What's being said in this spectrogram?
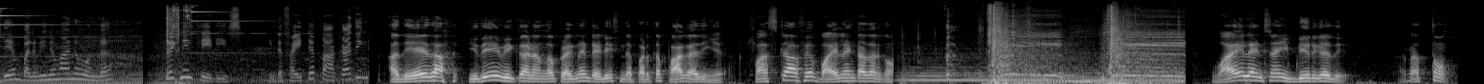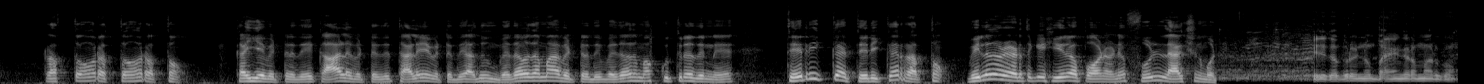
இதயம் பலவீனமானவங்க ப்ரெக்னென்ட் லேடிஸ் இந்த ஃபைட்டை பார்க்காதீங்க. அதே தான் இதே வீக்கானவங்க ப்ரெக்னென்ட் லேடிஸ் இந்த படத்தை பார்க்காதீங்க. ஃபர்ஸ்ட் ஹாஃபே வயலண்ட்டாக தான் இருக்கும். வயலன்ஸ்னால் இப்படி இருக்காது. ரத்தம். ரத்தம் ரத்தம் ரத்தம். கையை வெட்டுறது காலை வெட்டுறது தலையை வெட்டுறது அதுவும் விதவிதமாக வெட்டுறது விதவிதமாக குத்துறதுன்னு தெறிக்க தெறிக்க ரத்தம். வில்லனோட இடத்துக்கு ஹீரோ போனோடனே ஃபுல் ஆக்ஷன் மோட் இதுக்கப்புறம் இன்னும் பயங்கரமா இருக்கும்.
